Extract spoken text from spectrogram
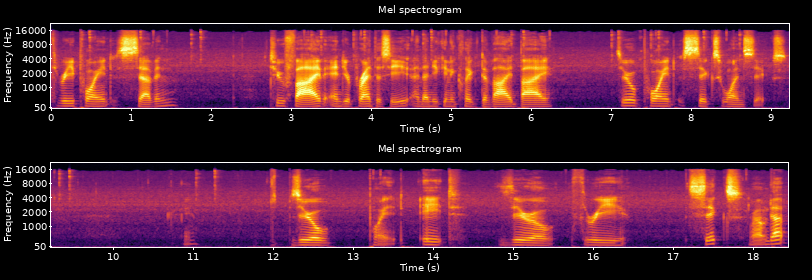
3.725 and your parenthesis, and then you can click divide by 0.616. 0.8036 round up.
